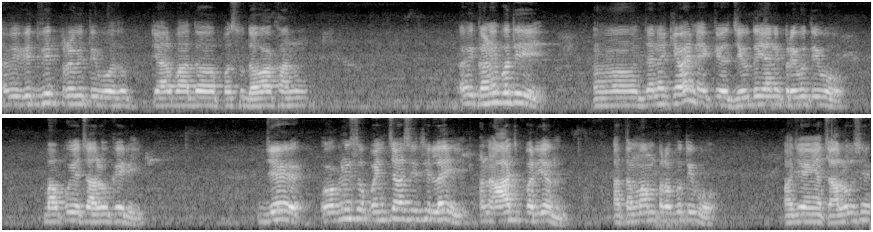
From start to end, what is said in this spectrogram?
આવી વિવિધ પ્રવૃત્તિઓ ત્યારબાદ પશુ દવાખાનું. આવી ઘણી બધી જેને કહેવાય ને કે જીવદયાની પ્રવૃત્તિઓ બાપુએ ચાલુ કરી. જે ઓગણીસો પંચ્યાસીથી લઈ અને આજ પર્યંત આ તમામ પ્રવૃત્તિઓ આજે અહીંયા ચાલુ છે.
